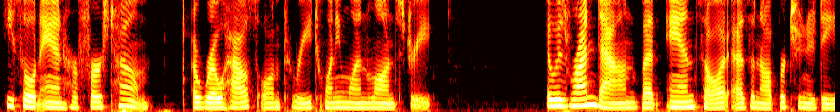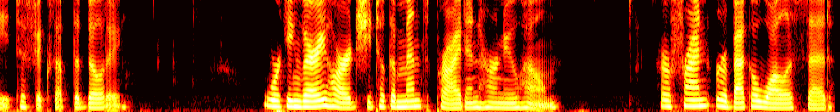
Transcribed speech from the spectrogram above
He sold Anne her first home, a row house on 321 Lawn Street. It was run down, but Anne saw it as an opportunity to fix up the building. Working very hard, she took immense pride in her new home. Her friend Rebecca Wallace said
